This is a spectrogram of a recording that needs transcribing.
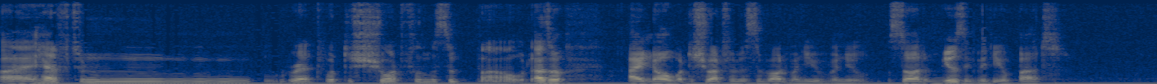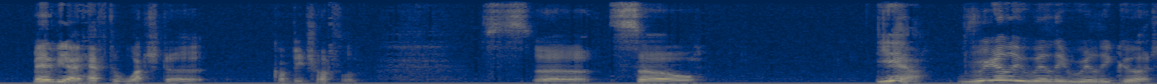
I have to read what the short film is about. Also, I know what the short film is about when you when you saw the music video, but maybe I have to watch the complete short film. Uh, so yeah, really really really good.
